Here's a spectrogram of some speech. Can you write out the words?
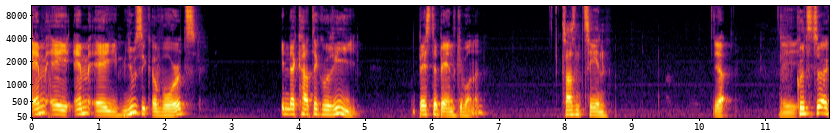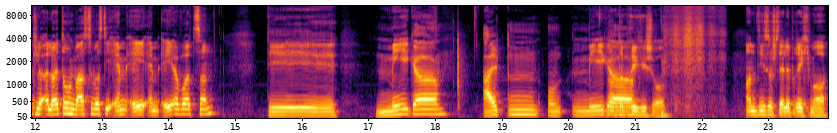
MAMA Music Awards in der Kategorie Beste Band gewonnen? 2010. Ja. Nee. Kurz zur Erläuterung, weißt du, was die MAMA Awards sind? Die mega alten und mega. Und ich schon. an dieser Stelle brechen wir.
